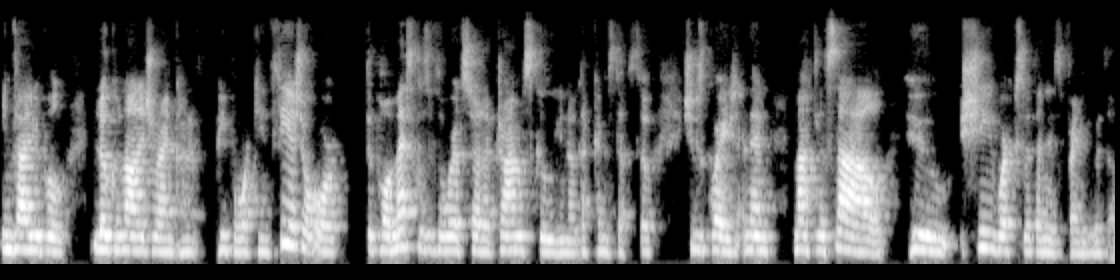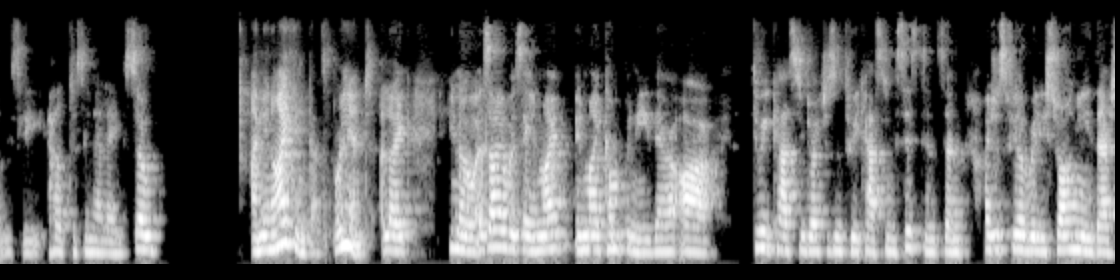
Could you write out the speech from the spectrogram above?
invaluable local knowledge around kind of people working in theatre or the Paul Mescals of the world started drama school, you know, that kind of stuff. So she was great. And then Matt LaSalle, who she works with and is friendly with, obviously helped us in LA. So I mean, I think that's brilliant. Like, you know, as I always say in my in my company, there are three casting directors and three casting assistants, and I just feel really strongly that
